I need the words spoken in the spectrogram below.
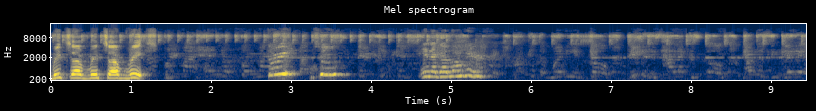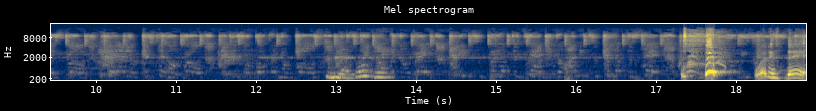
Rich up, rich up, rich. Three, two, and I got long hair. I'm like, okay. What is that?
